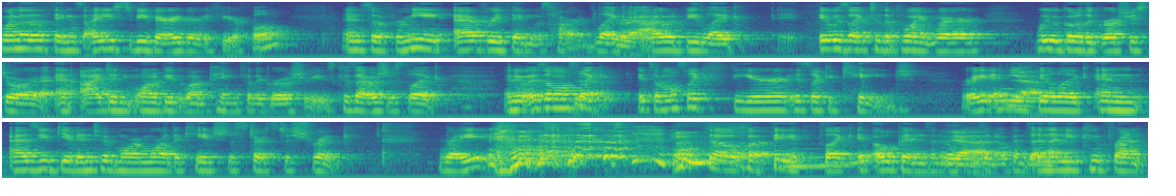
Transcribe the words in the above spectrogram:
one of the things I used to be very very fearful, and so for me everything was hard. Like Right. I would be like, it was like to the point where we would go to the grocery store and I didn't want to be the one paying for the groceries because I was just like, and it was almost Yeah. like it's almost like fear is like a cage, right? And you Yeah. feel like, and as you give into it more and more, the cage just starts to shrink, right? so, but faith, like it opens and opens Yeah. and opens, and then you confront,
